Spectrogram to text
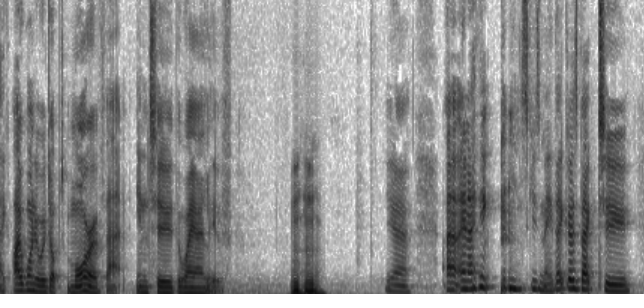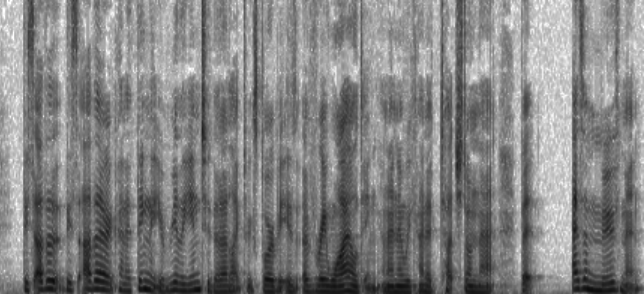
I, I want to adopt more of that into the way I live. Mm-hmm. Yeah, uh, and I think, excuse me, that goes back to this other this other kind of thing that you're really into that I'd like to explore a bit is of rewilding. And I know we kind of touched on that, but as a movement,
